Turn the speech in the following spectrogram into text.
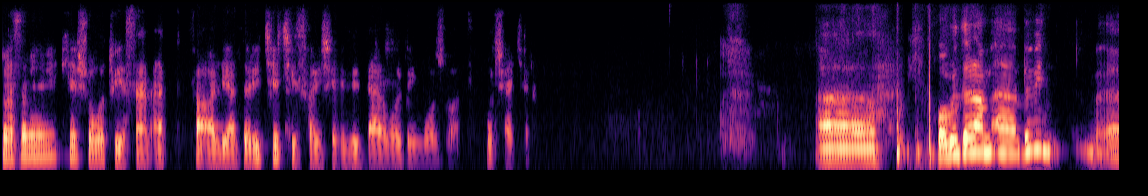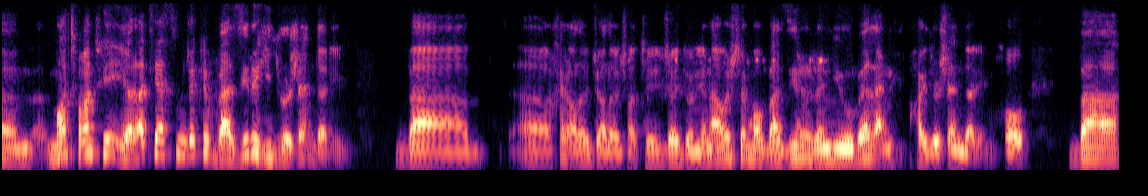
مثلا ببینید که شما توی صنعت فعالیت دارید چه چیزهایی شنیدید در مورد این موضوعات؟ متشکرم. قربون دارم ببین ما اتفاقا توی ایالتی هستیم اینجا که وزیر هیدروژن داریم و خیلی حالا جالب شد توی جای دنیا نباشه ما وزیر renewable hydrogen داریم خب؟ و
